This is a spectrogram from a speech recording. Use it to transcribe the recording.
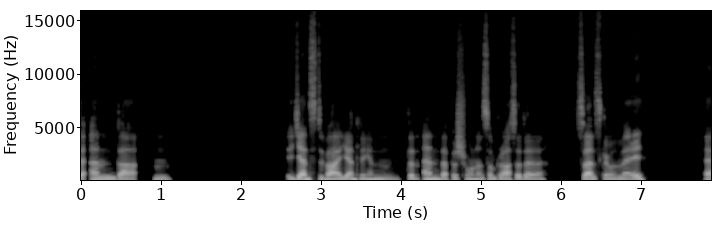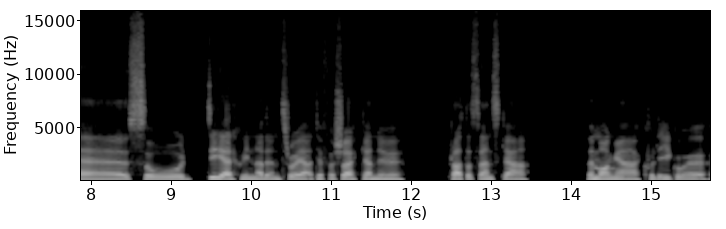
det enda... Hmm. Jens, du var egentligen den enda personen som pratade svenska med mig. Uh, så det är skillnaden, tror jag. Att jag försöker nu prata svenska med många kollegor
